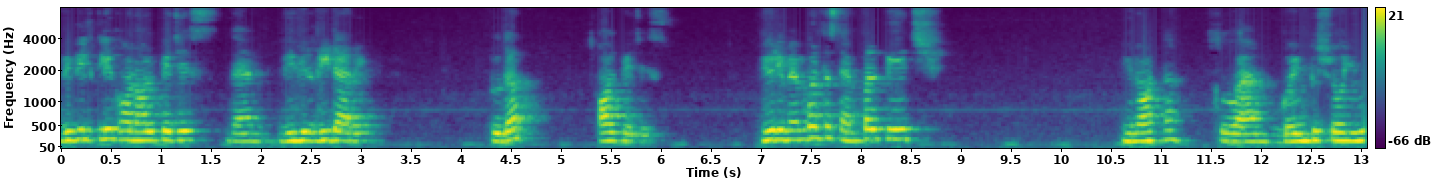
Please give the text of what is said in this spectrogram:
We will click on all pages, then we will redirect to the all pages. You remember the sample page? You not know? So I am going to show you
